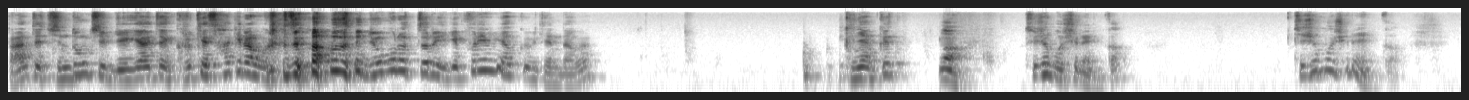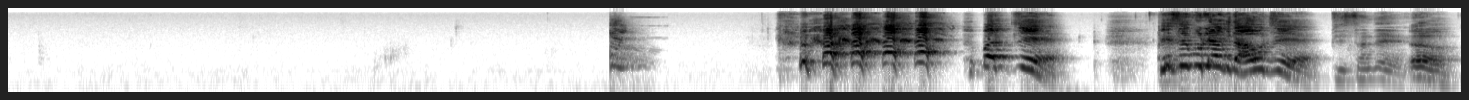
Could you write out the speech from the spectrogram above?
나한테 진동칩 얘기할 때 그렇게 사기라고 그러더라. 무슨 요구르트로 이게 프리미엄급이 된다고요? 그냥 끝? 어, 드셔보시라니까. 드셔보시라니까. 맞지? 비스무리하게 나오지? 비슷한데 어.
